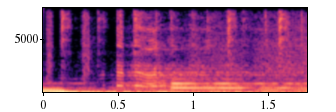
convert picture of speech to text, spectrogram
Yeah.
